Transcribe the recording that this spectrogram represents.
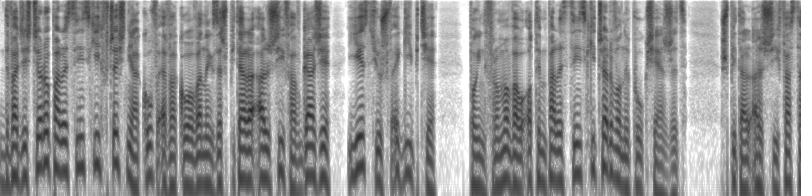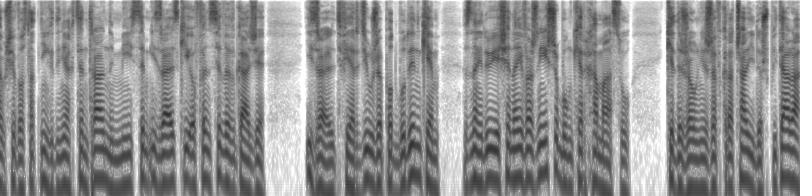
20 palestyńskich wcześniaków ewakuowanych ze szpitala Al-Shifa w Gazie jest już w Egipcie. Poinformował o tym palestyński Czerwony Półksiężyc. Szpital Al-Shifa stał się w ostatnich dniach centralnym miejscem izraelskiej ofensywy w Gazie. Izrael twierdził, że pod budynkiem znajduje się najważniejszy bunkier Hamasu. Kiedy żołnierze wkraczali do szpitala,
